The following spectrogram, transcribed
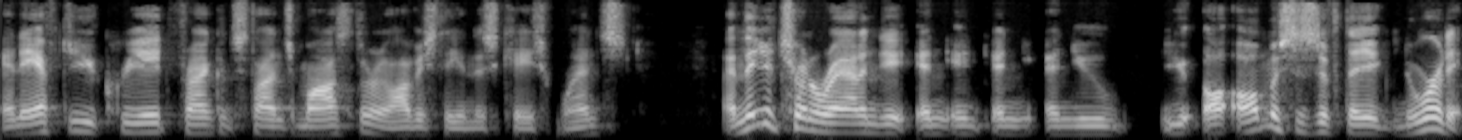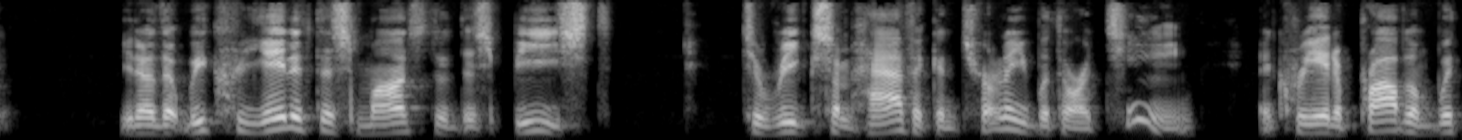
and after you create Frankenstein's monster, and obviously in this case Wentz, and then you turn around and you and and and you you almost as if they ignored it. You know that we created this monster, this beast, to wreak some havoc internally with our team and create a problem with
